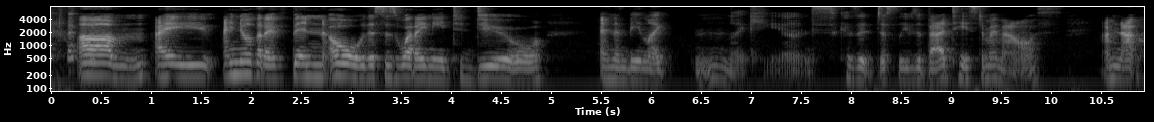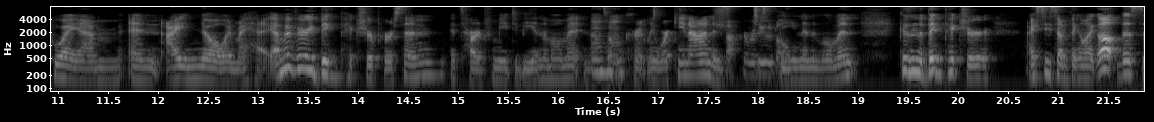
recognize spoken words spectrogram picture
um I I know that I've been, "Oh, this is what I need to do." And then being like, mm, "I can't" cuz it just leaves a bad taste in my mouth I'm not who I am, and I know in my head I'm a very big picture person. It's hard for me to be in the moment, and that's what I'm currently working on is just being in the moment. Because in the big picture, I see something I'm like, oh, this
